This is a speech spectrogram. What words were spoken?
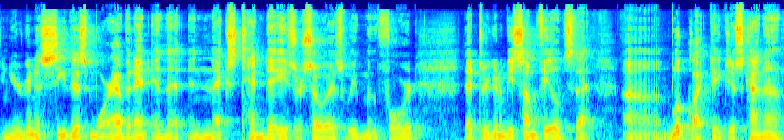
And you're going to see this more evident in the, in the next 10 days or so as we move forward. That there are going to be some fields that uh, look like they just kind of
